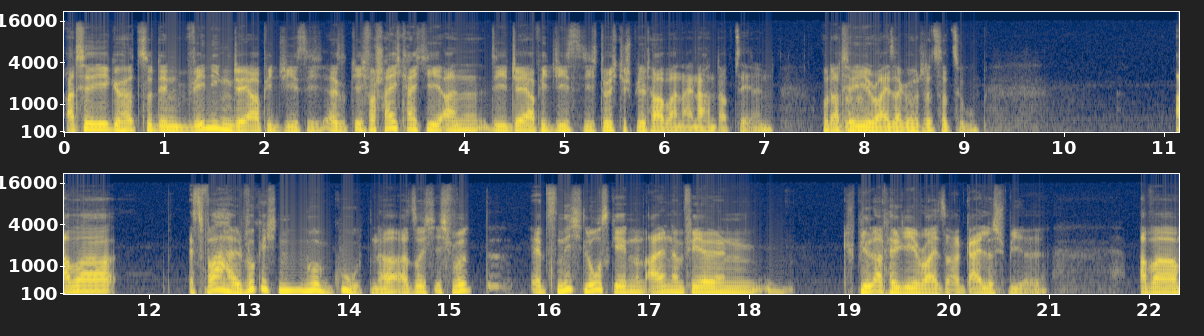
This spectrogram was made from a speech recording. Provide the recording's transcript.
Atelier gehört zu den wenigen JRPGs, die ich, also ich, wahrscheinlich kann ich die, an, die JRPGs, die ich durchgespielt habe, an einer Hand abzählen. Und Atelier mhm. Riser gehört jetzt dazu. Aber es war halt wirklich nur gut, ne? Also ich, ich würde jetzt nicht losgehen und allen empfehlen, spielt Atelier Riser, geiles Spiel. Aber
